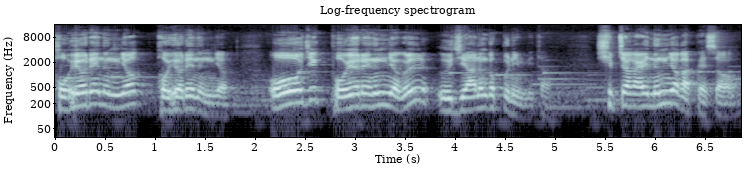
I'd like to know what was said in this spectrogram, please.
보혈의 능력, 보혈의 능력, 오직 보혈의 능력을 의지하는 것뿐입니다. 십자가의 능력 앞에서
